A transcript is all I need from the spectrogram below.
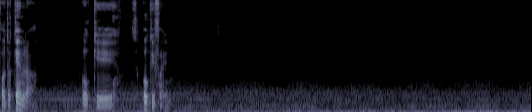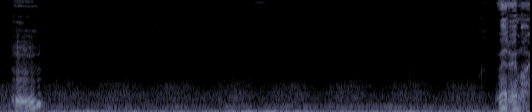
for the camera. Okay, okay fine. Hmm? Where am I?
